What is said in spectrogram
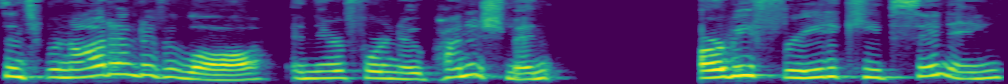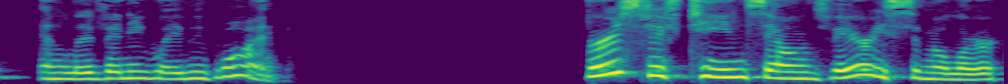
since we're not under the law and therefore no punishment, are we free to keep sinning and live any way we want? Verse 15 sounds very similar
